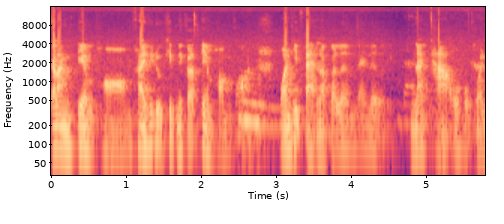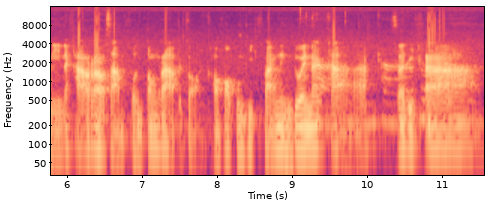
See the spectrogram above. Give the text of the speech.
กำลังเตรียมพร้อม ใครที่ดูคลิปนี้ก็เตรียมพร้อมก่อนอืมวันที่ 8 เราก็เริ่มได้เลยได้ นะคะโอ้โหวันนี้นะคะ เราสามคนต้องลาไปก่อน ขอขอบคุณพีอีกครั้งหนึ่งด้วยนะคะขอบคุณค่ะสวัสดีค่ะ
